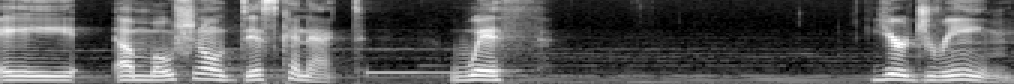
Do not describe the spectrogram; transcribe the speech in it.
a emotional disconnect with your dream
